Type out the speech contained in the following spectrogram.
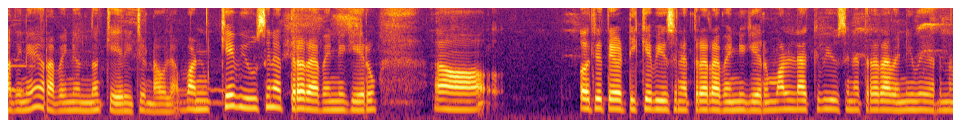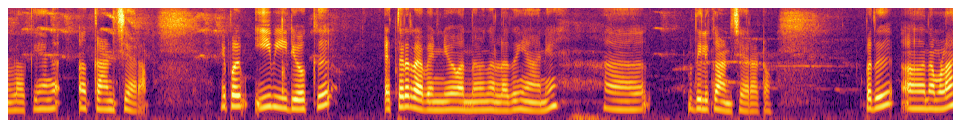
അതിന് റവന്യൂ ഒന്നും കയറിയിട്ടുണ്ടാവില്ല വൺ കെ വ്യൂസിന് എത്ര റവന്യൂ കയറും ഒരു തേർട്ടി കെ വ്യൂസിന് എത്ര റവന്യൂ കയറും വൺ ലാക്ക് വ്യൂസിന് എത്ര റവന്യൂ കയറും എന്നുള്ളതൊക്കെ ഞാൻ കാണിച്ചു തരാം. ഇപ്പം ഈ വീഡിയോക്ക് എത്ര റവന്യൂ വന്നു എന്നുള്ളത് ഞാൻ ഇതിൽ കാണിച്ചു തരാം കേട്ടോ. അപ്പോൾ ഇത് നമ്മളെ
